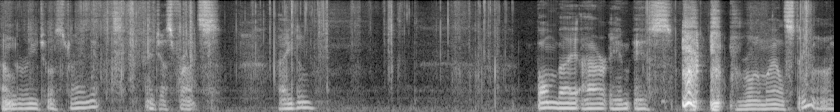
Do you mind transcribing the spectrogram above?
Hungary to Australia. They're just fronts. Aden. Bombay RMS. Royal Mail Steamer, I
